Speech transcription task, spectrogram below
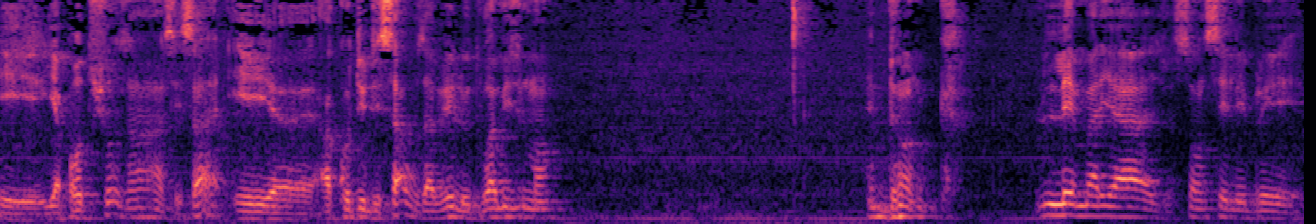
et il n'y a pas autre chose, hein, c'est ça. Et euh, à côté de ça, vous avez le droit musulman. Donc, les mariages sont célébrés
